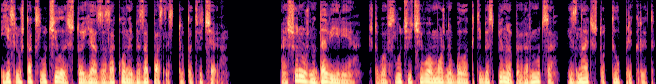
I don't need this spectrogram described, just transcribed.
Если уж так случилось, что я за закон и безопасность тут отвечаю, а еще нужно доверие, чтобы в случае чего можно было к тебе спиной повернуться и знать, что тыл прикрыт.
